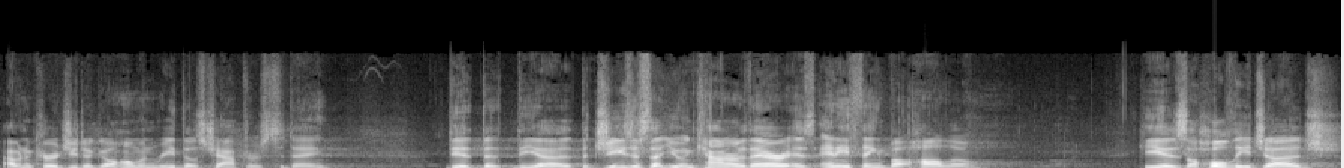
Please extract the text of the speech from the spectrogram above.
I would encourage you to go home and read those chapters today. The, the, the, uh, the Jesus that you encounter there is anything but hollow. He is a holy judge,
